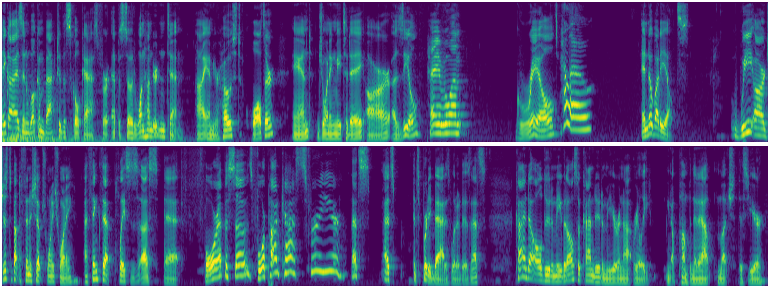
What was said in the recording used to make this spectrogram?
Hey guys, and welcome back to the Skullcast for episode 110. I am your host, Walter, and joining me today are Azil, Hey everyone. Grail, Hello. and nobody else. We are just about to finish up 2020. I think that places us at four episodes, four podcasts for a year. That's that's it's pretty bad, is what it is. And that's kind of all due to me, but also kind of due to me. You're not really, you know, pumping it out much this year.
